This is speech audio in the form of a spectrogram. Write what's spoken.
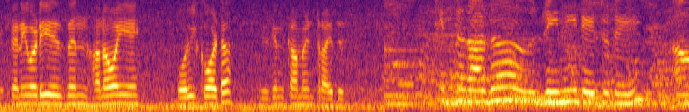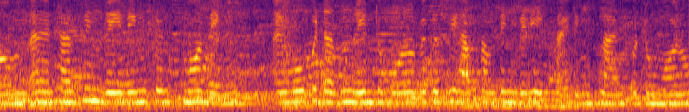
If anybody is in Hanoi, Old Quarter, you can come and try this. It's a rather rainy day today, um, and it has been raining since morning. I hope it doesn't rain tomorrow because we have something very exciting planned for tomorrow.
